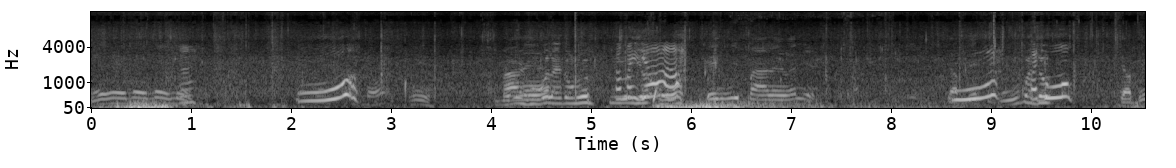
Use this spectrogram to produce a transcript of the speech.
นี่นี่นี่นี่อะโอ้นี่ปลาหูอะไรตรงนู้นทำไมเยอะอะปิงนี่ปลาอะไรวะเนี่ยจับโอ้ดิหูปปลาลาดุดุกกจับดิ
